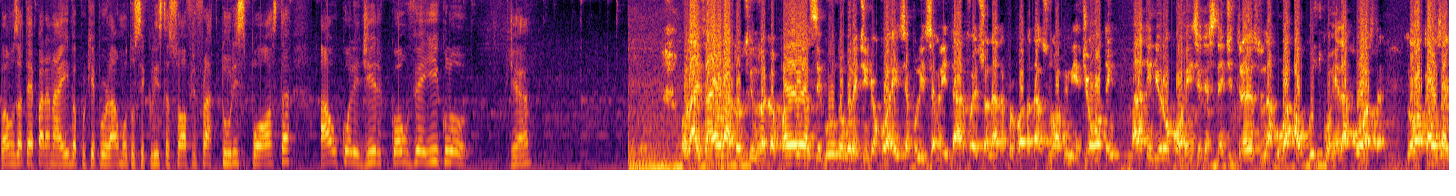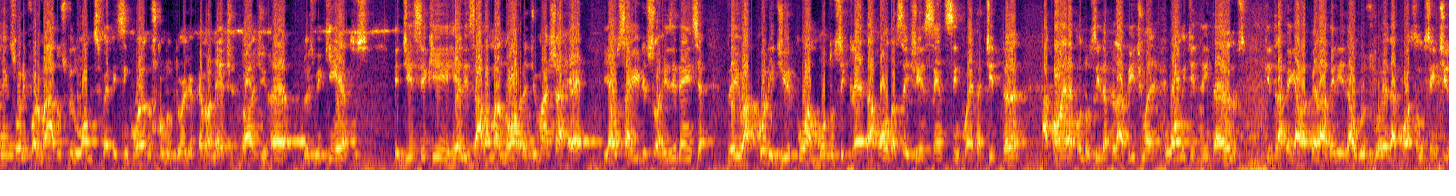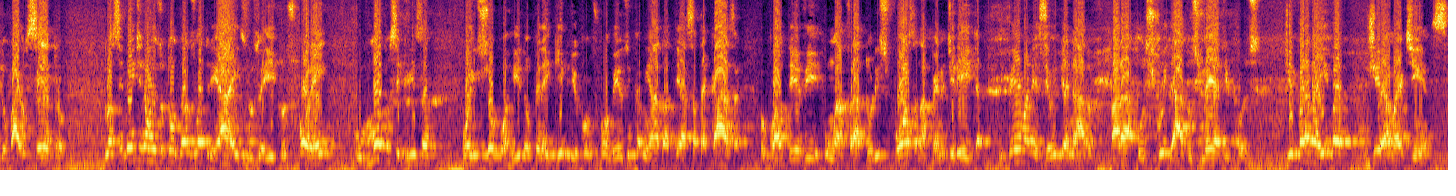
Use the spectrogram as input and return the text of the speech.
Vamos até Paranaíba, porque por lá o motociclista sofre fratura exposta ao colidir com veículo. Jean. Olá, Israel. Olá a todos que nos acompanham. Segundo o boletim de ocorrência, a Polícia Militar foi acionada por volta das nove e meia de ontem para atender a ocorrência de acidente de trânsito na rua Augusto Corrêa da Costa. No local, os agentes foram informados pelo homem de 55 anos, condutor de caminhonete Dodge Ram 2500, e disse que realizava manobra de marcha ré e, ao sair de sua residência, veio a colidir com a motocicleta Honda CG 150 Titan, a qual era conduzida pela vítima, um homem de 30 anos, que trafegava pela Avenida Augusto Correia da Costa no sentido bairro Centro. Do acidente não resultou danos materiais nos veículos, porém, o motociclista foi socorrido pela equipe de Corpo de Bombeiros encaminhado até a Santa Casa, o qual teve uma fratura exposta na perna direita e permaneceu internado para os cuidados médicos. De Paranaíba, Jean Martins.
